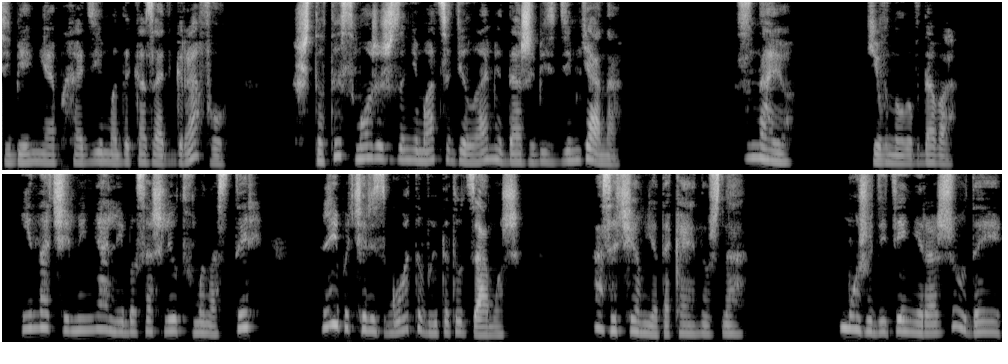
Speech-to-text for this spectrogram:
Тебе необходимо доказать графу, что ты сможешь заниматься делами даже без Демьяна. Знаю, кивнула вдова. Иначе меня либо сошлют в монастырь, либо через год выдадут замуж. А зачем я такая нужна? Мужу детей не рожу, да и,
